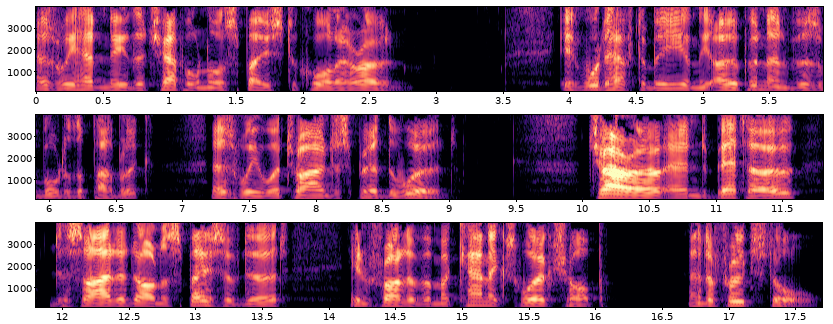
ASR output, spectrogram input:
as we had neither chapel nor space to call our own. It would have to be in the open and visible to the public, as we were trying to spread the word. Charo and Beto decided on a space of dirt in front of a mechanic's workshop and a fruit stall.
